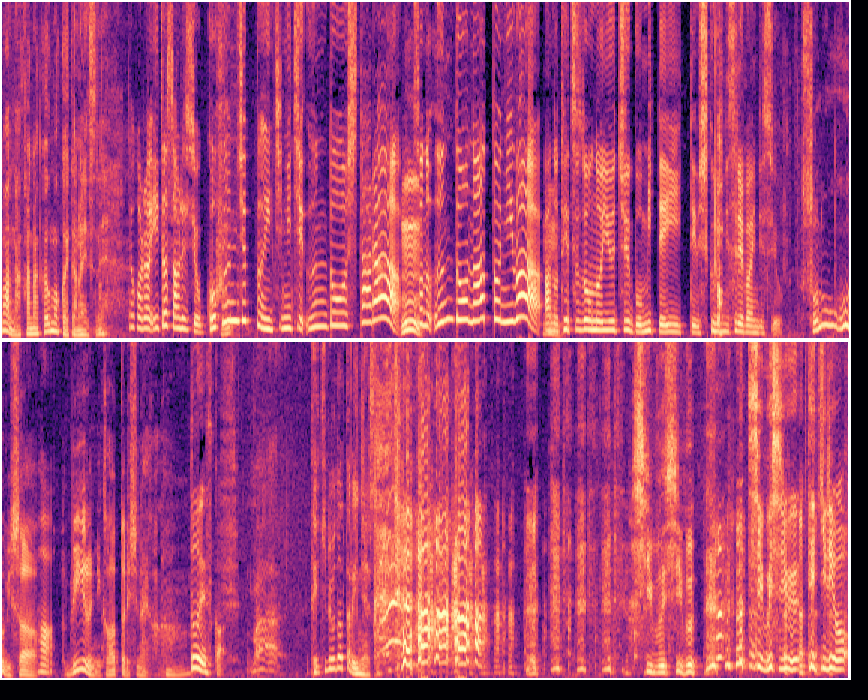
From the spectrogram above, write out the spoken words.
まあ、なかなかうまくはいかないですね。だから、飯田さんあれですよ、5分10分1日運動したら、うん、その運動の後には、あの、鉄道の YouTube を見ていいっていう仕組みにすればいいんですよ。そのご褒美さ、はあ、ビールに変わったりしないかな。どうですか？まあ適量だったらいいんじゃないですか。渋々。渋々、適量。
